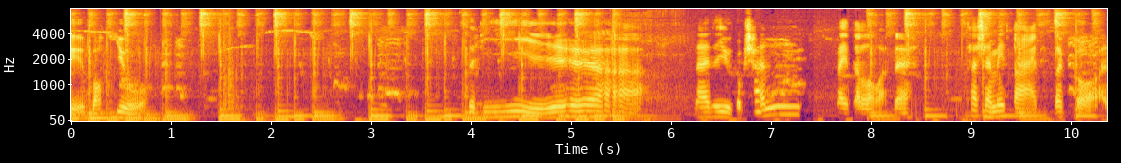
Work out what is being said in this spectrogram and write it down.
คือบล็อกอยู่สวัสดีนายจะอยู่กับฉันไปตลอดนะ ถ้าฉันไม่ตายซะก่อน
